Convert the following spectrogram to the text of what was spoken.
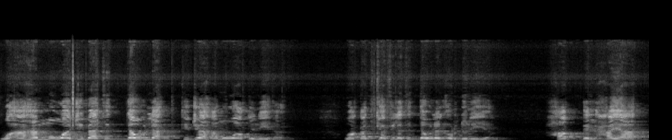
وأهم واجبات الدولة تجاه مواطنيها. وقد كفلت الدولة الأردنية. حق الحياة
